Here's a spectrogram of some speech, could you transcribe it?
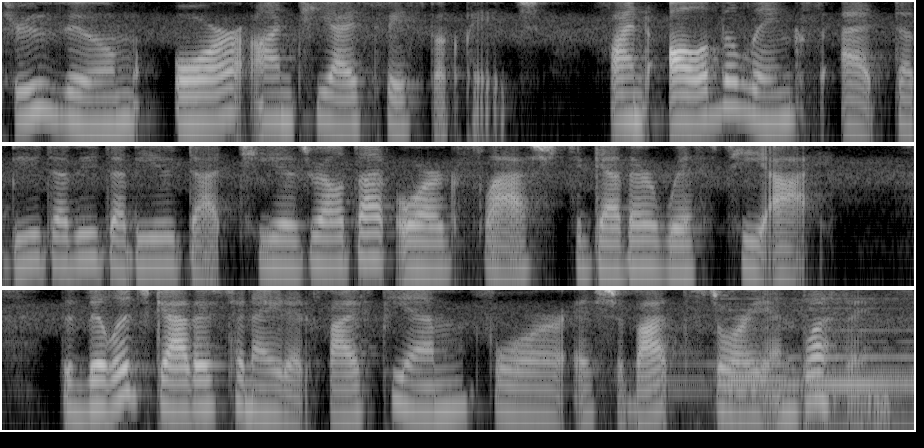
through Zoom, or on TI's Facebook page. Find all of the links at www.tisrael.org slash together with TI. The village gathers tonight at 5 p.m. for a Shabbat story and blessings.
